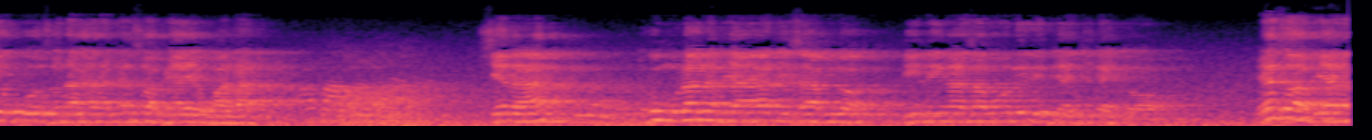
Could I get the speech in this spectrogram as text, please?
ယုတ်ကိုဆိုတာအဲ့ဒါမြတ်စွာဘုရားရဲ့ဝါဒရှင်းလားအခုမူလနဲ့ပြန်ကနေစားပြီးတော့ဒီနေငါစာမိုးလေးတွေပြန်ကြည့်လိုက်တော့မြတ်စွာဘုရားက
